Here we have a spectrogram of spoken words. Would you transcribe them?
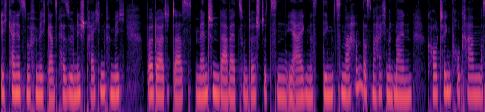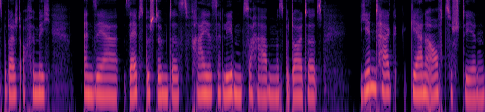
Ich kann jetzt nur für mich ganz persönlich sprechen. Für mich bedeutet das, Menschen dabei zu unterstützen, ihr eigenes Ding zu machen. Das mache ich mit meinen Coaching-Programmen. Es bedeutet auch für mich, ein sehr selbstbestimmtes, freies Leben zu haben. Es bedeutet, jeden Tag gerne aufzustehen,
